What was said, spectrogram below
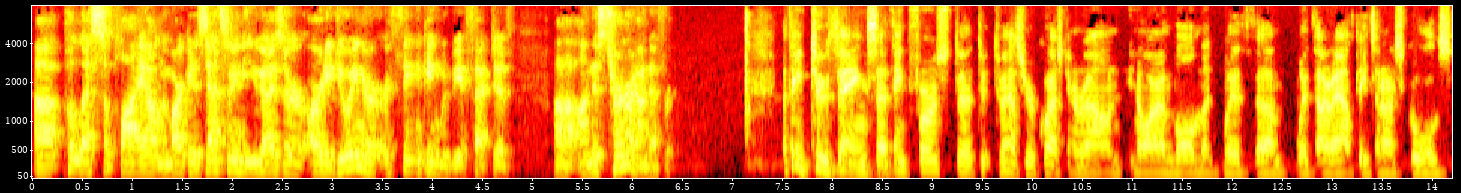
Uh, put less supply out in the market. Is that something that you guys are already doing or, or thinking would be effective uh, on this turnaround effort? I think two things. I think first, uh, to, to, answer your question around you know our involvement with um, with our athletes and our schools,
